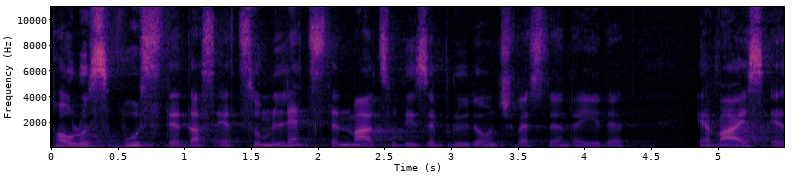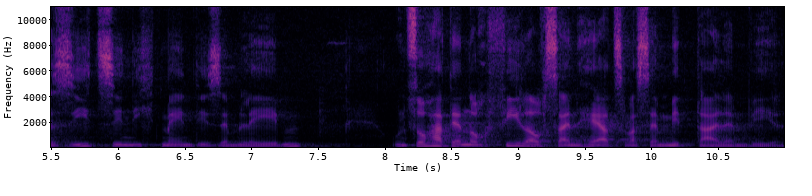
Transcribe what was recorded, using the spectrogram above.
Paulus wusste, dass er zum letzten Mal zu diesen Brüdern und Schwestern redet. Er weiß, er sieht sie nicht mehr in diesem Leben. Und so hat er noch viel auf sein Herz, was er mitteilen will.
